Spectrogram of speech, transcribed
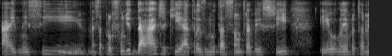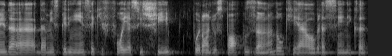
ai, nesse nessa profundidade que é a transmutação travesti, eu lembro também da, da minha experiência que foi assistir por Onde os Porcos Andam, que é a obra cênica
